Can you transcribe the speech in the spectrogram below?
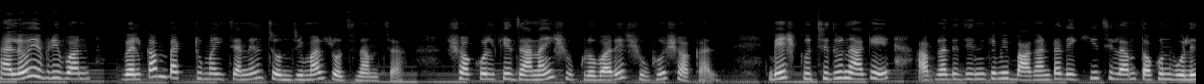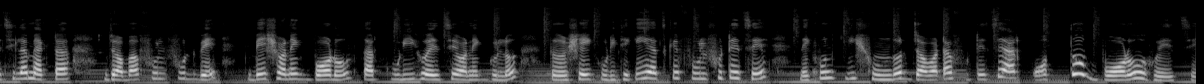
Hello everyone, welcome back to my channel চন্দ্রিমার রোজনামচা। সকলকে জানাই শুক্রবারের শুভ সকাল। বেশ কিছুদিন আগে আপনাদের যেদিনকে আমি বাগানটা দেখিয়েছিলাম, তখন বলেছিলাম একটা জবা ফুল ফুটবে, বেশ অনেক বড়, তার কুড়ি হয়েছে অনেকগুলো, তো সেই কুড়ি থেকেই আজকে ফুল ফুটেছে। দেখুন কি সুন্দর জবাটা ফুটেছে আর কত বড় হয়েছে।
